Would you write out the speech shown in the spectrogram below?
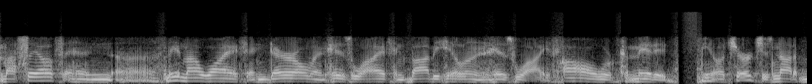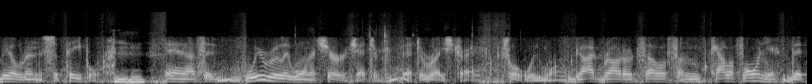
myself and uh, me and my wife and Darrell and his wife and Bobby Hillin and his wife all were committed. You know, a church is not a building; it's a people. Mm-hmm. And I said, we really want a church at the at the racetrack. That's what we want. God brought a fellow from California that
